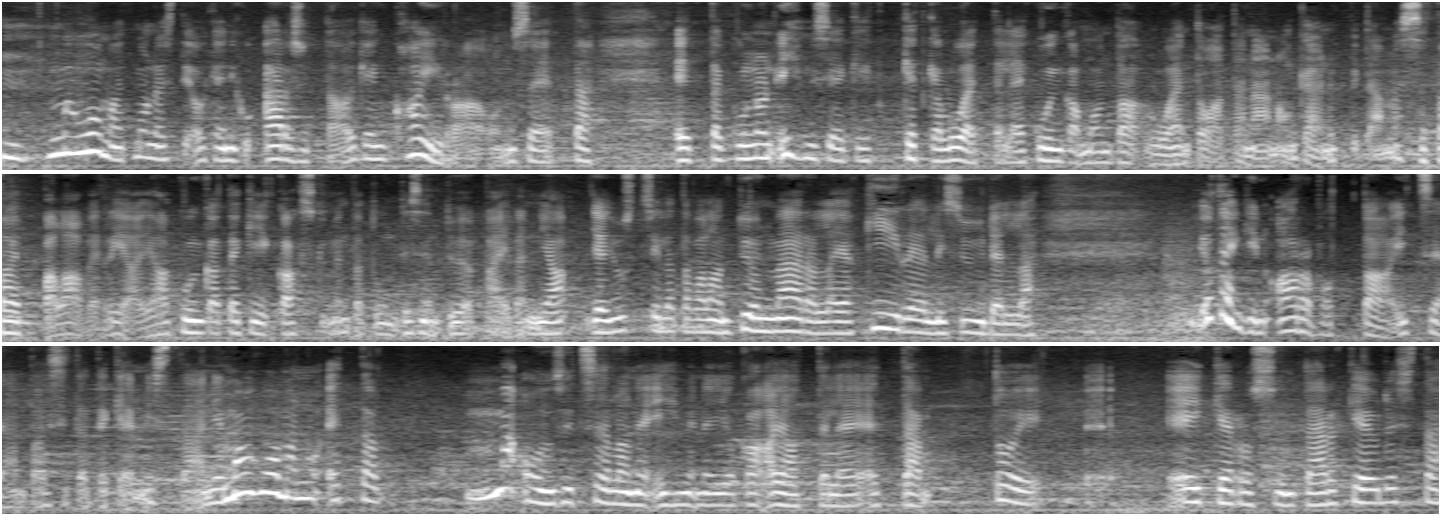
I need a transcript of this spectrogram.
mä huomaan, että monesti oikein niin ärsyttää, oikein kairaa on se, että, että kun on ihmisiä, ketkä luettelee, kuinka monta luentoa tänään on käynyt pitämässä tai palaveria ja kuinka teki 20 tuntisen työpäivän ja, ja just sillä tavallaan työn määrällä ja kiireellisyydellä jotenkin arvottaa itseään tai sitä tekemistään. Ja mä oon huomannut, että mä oon sit sellainen ihminen, joka ajattelee, että toi ei kerro sun tärkeydestä,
